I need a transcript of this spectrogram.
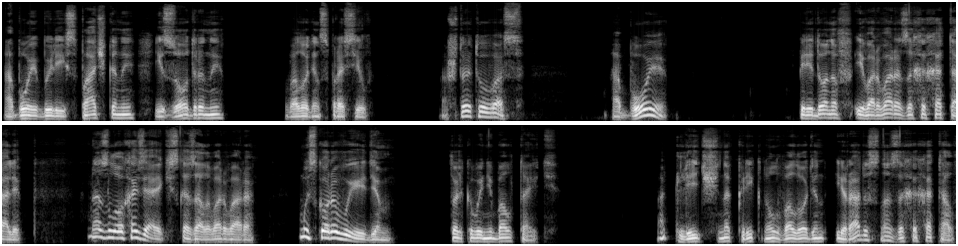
Обои были испачканы, изодраны. Володин спросил, — А что это у вас? Обои? Передонов и Варвара захохотали. — Назло хозяйки, — сказала Варвара. — Мы скоро выйдем. Только вы не болтайте. «Отлично!» — крикнул Володин и радостно захохотал.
